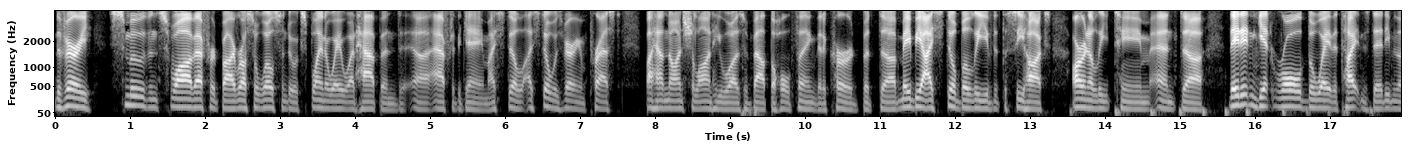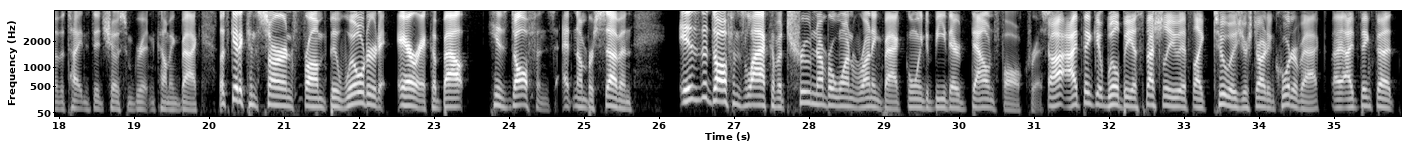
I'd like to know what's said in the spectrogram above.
the very smooth and suave effort by Russell Wilson to explain away what happened uh, after the game. I still I still was very impressed by how nonchalant he was about the whole thing that occurred. But uh, maybe I still believe that the Seahawks are an elite team, and uh, they didn't get rolled the way the Titans did, even though the Titans did show some grit in coming back. Let's get a concern from bewildered Eric about his Dolphins at number seven. Is the Dolphins' lack of a true number one running back going to be their downfall, Chris? I, think it will be, especially if like Tua is your starting quarterback. I, I think that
